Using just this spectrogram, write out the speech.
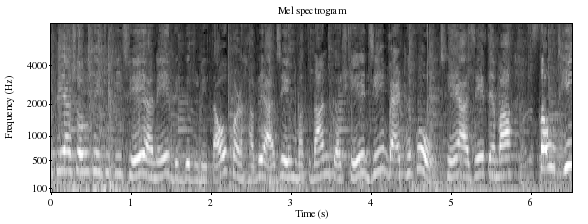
પ્રક્રિયા શરૂ થઈ ચૂકી છે અને દિગ્ગજ નેતાઓ પણ હવે આજે મતદાન કરશે. જે બેઠકો છે આજે તેમાં સૌથી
